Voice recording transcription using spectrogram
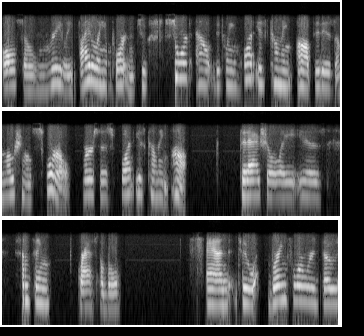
also really vitally important to sort out between what is coming up, that is emotional swirl versus what is coming up that actually is something graspable and to bring forward those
